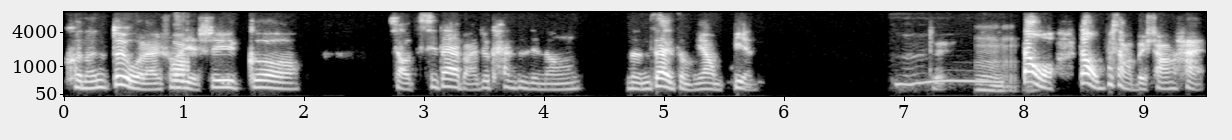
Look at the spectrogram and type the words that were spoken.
可能对我来说也是一个小期待吧，就看自己能能再怎么样变。对嗯，但我但我不想被伤害，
